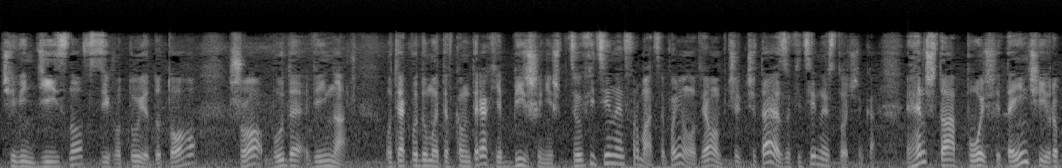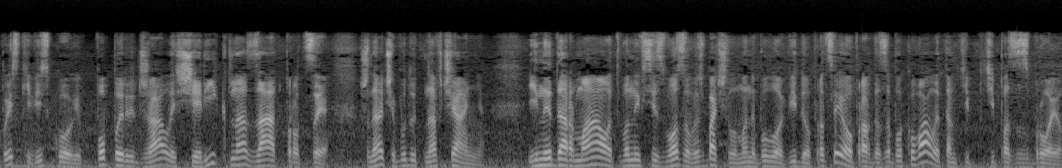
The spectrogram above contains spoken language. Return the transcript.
чи він дійсно всіх готує до того, що буде війна? От як ви думаєте в коментарях, є більше ніж це офіційна інформація. Поняли? От я вам читаю з офіційного істочника. Генштаб Польщі та інші європейські військові попереджали ще рік назад про це, що навіть будуть навчання. І не дарма, от вони всі звозили. Ви ж бачили, у мене було відео про це. Його правда заблокували там, тип, типа за зброю.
